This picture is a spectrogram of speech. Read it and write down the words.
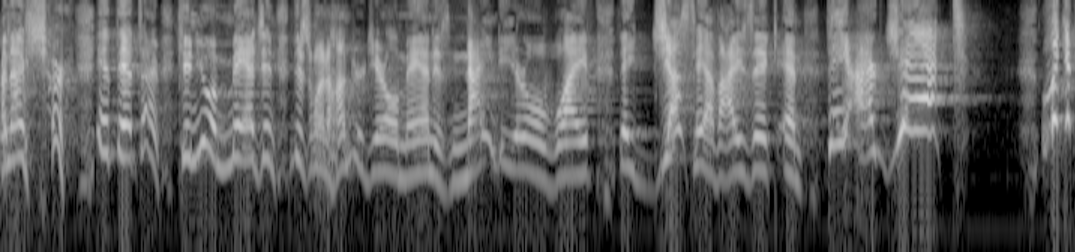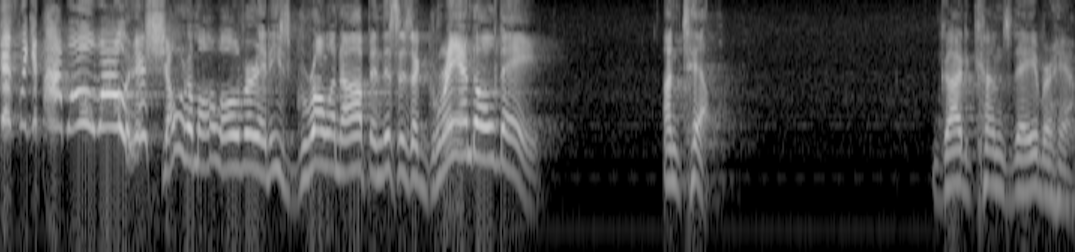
And I'm sure at that time, can you imagine this 100 year old man, his 90 year old wife? They just have Isaac and they are jacked. Look at this, look at that, whoa, whoa. And they're showing him all over, and he's growing up, and this is a grand old day. Until God comes to Abraham.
